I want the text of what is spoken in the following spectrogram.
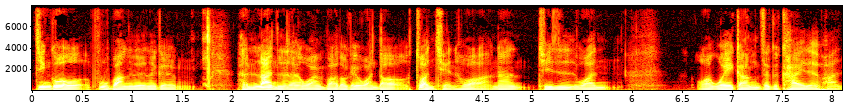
经过富邦的那个很烂的那个玩法都可以玩到赚钱的话，那其实玩玩威刚这个开的盘，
